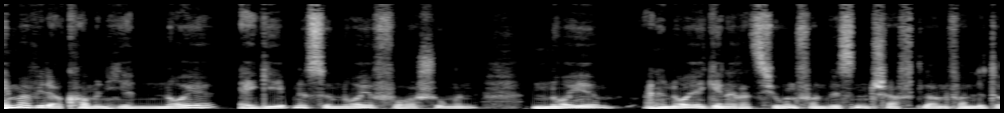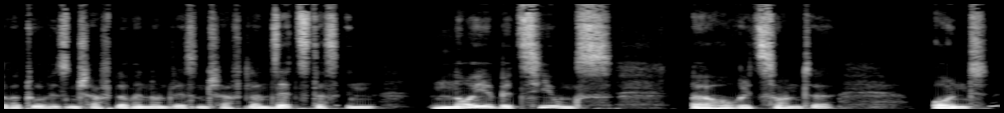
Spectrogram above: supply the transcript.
Immer wieder kommen hier neue Ergebnisse, neue Forschungen, neue, eine neue Generation von Wissenschaftlern, von Literaturwissenschaftlerinnen und Wissenschaftlern setzt das in neue Beziehungs äh, Horizonte. Und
